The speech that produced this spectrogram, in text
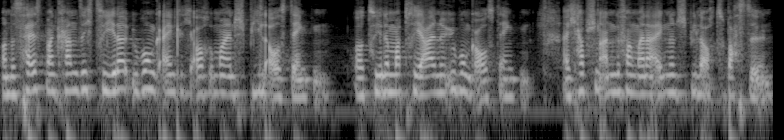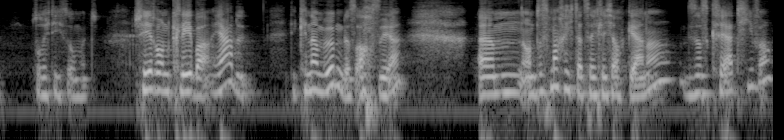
Und das heißt, man kann sich zu jeder Übung eigentlich auch immer ein Spiel ausdenken. Oder zu jedem Material eine Übung ausdenken. Ich habe schon angefangen, meine eigenen Spiele auch zu basteln. So richtig so mit Schere und Kleber. Ja, die Kinder mögen das auch sehr. Ähm, und das mache ich tatsächlich auch gerne, dieses Kreative.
